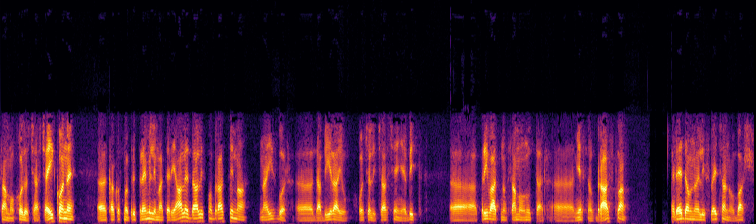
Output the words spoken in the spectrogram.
samog hodočašća ikone, kako smo pripremili materijale, dali smo bratstvima na izbor da biraju hoće li čašćenje biti privatno samo unutar mjesnog bratstva, redovno ili svećano baš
